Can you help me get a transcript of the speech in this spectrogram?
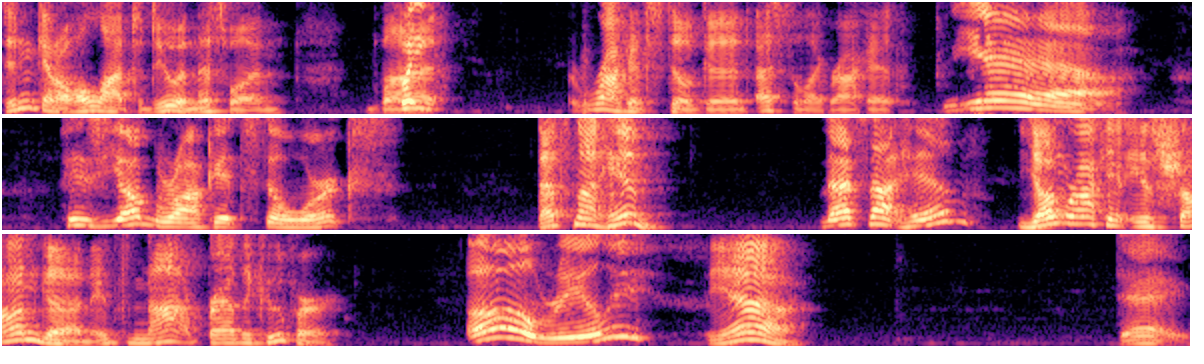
didn't get a whole lot to do in this one but Wait. rocket's still good. I still like rocket. Yeah, his young rocket still works. that's not him. That's not him. young rocket is sean gunn. It's not bradley cooper. Oh, really? yeah. Dang,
